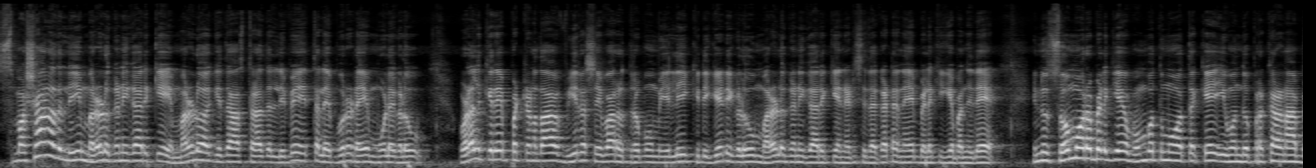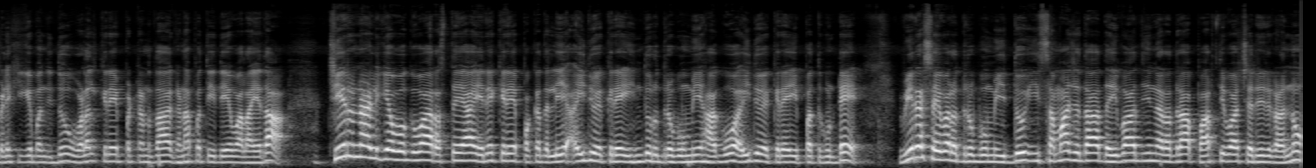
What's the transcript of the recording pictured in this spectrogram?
ಸ್ಮಶಾನದಲ್ಲಿ ಮರಳು ಗಣಿಗಾರಿಕೆ, ಮರಳು ಆಗಿದ್ದ ಸ್ಥಳದಲ್ಲಿವೆ ತಲೆ ಬುರುಡೆ, ಮೂಳೆಗಳು. ಹೊಳಲ್ಕೆರೆ ಪಟ್ಟಣದ ವೀರಶೈವ ರುದ್ರಭೂಮಿಯಲ್ಲಿ ಕಿಡಿಗೇಡಿಗಳು ಮರಳು ಗಣಿಗಾರಿಕೆ ನಡೆಸಿದ ಘಟನೆ ಬೆಳಕಿಗೆ ಬಂದಿದೆ. ಇನ್ನು ಸೋಮವಾರ ಬೆಳಗ್ಗೆ ಒಂಬತ್ತು ಮೂವತ್ತಕ್ಕೆ ಈ ಒಂದು ಪ್ರಕರಣ ಬೆಳಕಿಗೆ ಬಂದಿದ್ದು, ಹೊಳಲ್ಕೆರೆ ಪಟ್ಟಣದ ಗಣಪತಿ ದೇವಾಲಯದ ಚೀರನಹಳ್ಳಿಗೆ ಹೋಗುವ ರಸ್ತೆಯ ಹಿರೇಕೆರೆ ಪಕ್ಕದಲ್ಲಿ ಐದು ಎಕರೆ ಹಿಂದೂ ರುದ್ರಭೂಮಿ ಹಾಗೂ ಐದು ಎಕರೆ ಇಪ್ಪತ್ತು ಗುಂಟೆ ವೀರಶೈವ ರುದ್ರಭೂಮಿ ಇದ್ದು, ಈ ಸಮಾಜದ ದೈವಾಧೀನರಾದ ಪಾರ್ಥಿವ ಶರೀರಗಳನ್ನು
